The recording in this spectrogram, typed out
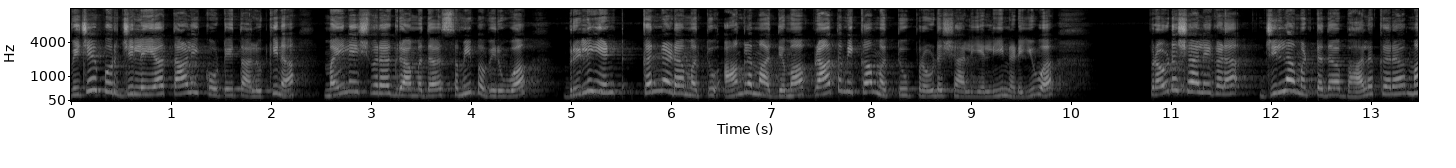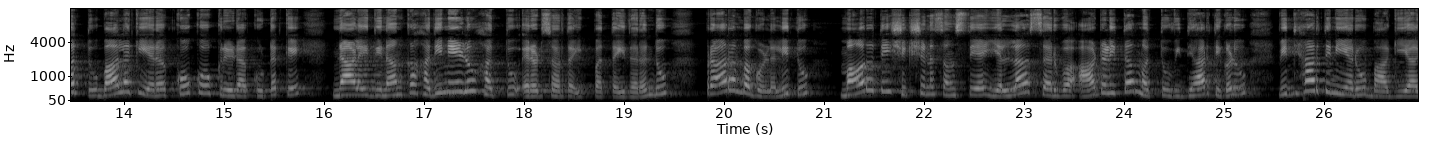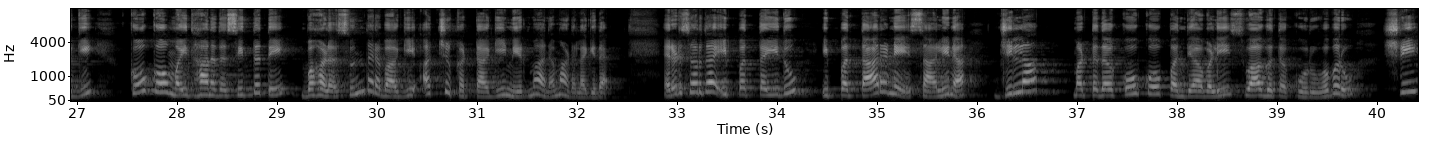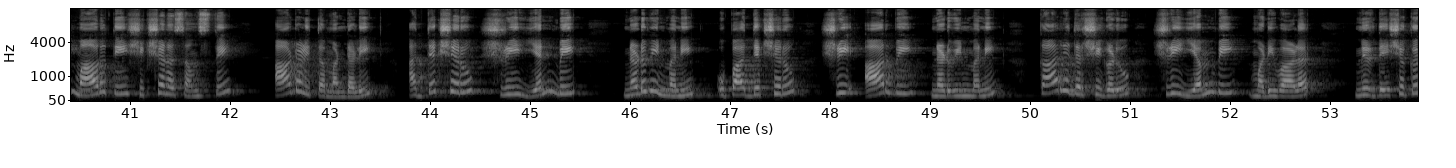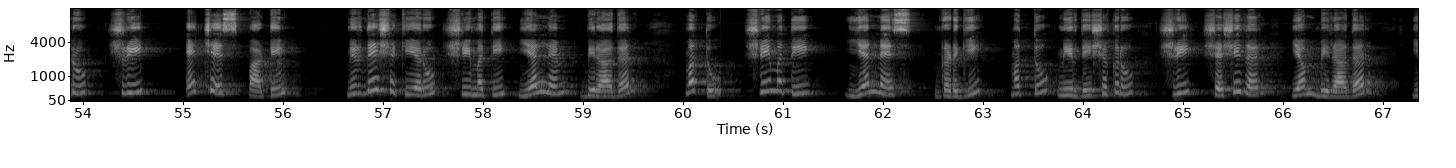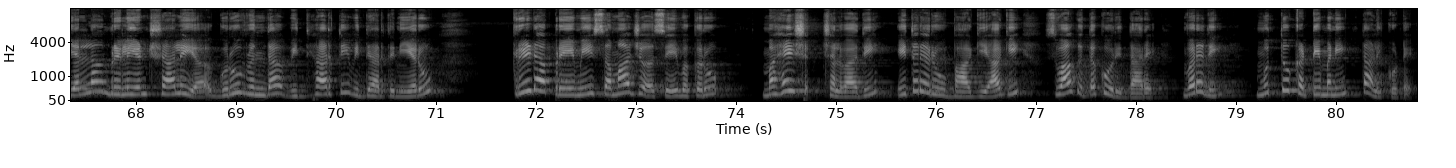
ವಿಜಯಪುರ ಜಿಲ್ಲೆಯ ತಾಳಿಕೋಟೆ ತಾಲೂಕಿನ ಮೈಲೇಶ್ವರ ಗ್ರಾಮದ ಸಮೀಪವಿರುವ ಬ್ರಿಲಿಯಂಟ್ ಕನ್ನಡ ಮತ್ತು ಆಂಗ್ಲ ಮಾಧ್ಯಮ, ಪ್ರಾಥಮಿಕ ಮತ್ತು ಪ್ರೌಢಶಾಲೆಯಲ್ಲಿ ನಡೆಯುವ ಪ್ರೌಢಶಾಲೆಗಳ ಜಿಲ್ಲಾ ಮಟ್ಟದ ಬಾಲಕರ ಮತ್ತು ಬಾಲಕಿಯರ ಖೋ ಖೋ ಕ್ರೀಡಾಕೂಟಕ್ಕೆ ನಾಳೆ ದಿನಾಂಕ ಹದಿನೇಳು ಹತ್ತು ಎರಡು ಸಾವಿರದ ಇಪ್ಪತ್ತೈದರಂದು ಪ್ರಾರಂಭಗೊಳ್ಳಲಿದ್ದು, ಮಾರುತಿ ಶಿಕ್ಷಣ ಸಂಸ್ಥೆಯ ಎಲ್ಲ ಸರ್ವ ಆಡಳಿತ ಮತ್ತು ವಿದ್ಯಾರ್ಥಿಗಳು ವಿದ್ಯಾರ್ಥಿನಿಯರು ಭಾಗಿಯಾಗಿ ಖೋ ಖೋ ಮೈದಾನದ ಸಿದ್ಧತೆ ಬಹಳ ಸುಂದರವಾಗಿ ಅಚ್ಚುಕಟ್ಟಾಗಿ ನಿರ್ಮಾಣ ಮಾಡಲಾಗಿದೆ. ಎರಡು ಸಾವಿರದ ಇಪ್ಪತ್ತೈದು ಇಪ್ಪತ್ತಾರನೇ ಸಾಲಿನ ಜಿಲ್ಲಾ ಮಟ್ಟದ ಖೋಖೋ ಪಂದ್ಯಾವಳಿ ಸ್ವಾಗತ ಕೋರುವವರು ಶ್ರೀ ಮಾರುತಿ ಶಿಕ್ಷಣ ಸಂಸ್ಥೆ ಆಡಳಿತ ಮಂಡಳಿ ಅಧ್ಯಕ್ಷರು ಶ್ರೀ ಎನ್ ಬಿ ನಡುವಿನ್ಮನಿ, ಉಪಾಧ್ಯಕ್ಷರು ಶ್ರೀ ಆರ್ ಬಿ ನಡುವಿನ್ಮನಿ, ಕಾರ್ಯದರ್ಶಿಗಳು ಶ್ರೀ ಎಂ ಬಿ ಮಡಿವಾಳರ್, ನಿರ್ದೇಶಕರು ಶ್ರೀ ಎಚ್ ಎಸ್ ಪಾಟೀಲ್ ನಿರ್ದೇಶಕಿಯರು ಶ್ರೀಮತಿ ಎಲ್ ಎಂ ಬಿರಾದರ್ ಮತ್ತು ಶ್ರೀಮತಿ ಎನ್ ಎಸ್ ಗಡಗಿ ಮತ್ತು ನಿರ್ದೇಶಕರು ಶ್ರೀ ಶಶಿಧರ್ ಎಂ ಬಿರಾದರ್, ಎಲ್ಲ ಬ್ರಿಲಿಯಂಟ್ ಶಾಲೆಯ ಗುರುವೃಂದ ವಿದ್ಯಾರ್ಥಿ ವಿದ್ಯಾರ್ಥಿನಿಯರು, ಕ್ರೀಡಾ ಪ್ರೇಮಿ ಸಮಾಜ ಸೇವಕರು ಮಹೇಶ್ ಚಲವಾದಿ ಇತರರು ಭಾಗಿಯಾಗಿ ಸ್ವಾಗತ ಕೋರಿದ್ದಾರೆ. ವರದಿ ಮುತ್ತು ಕಟ್ಟಿಮನಿ ತಾಳಿಕೋಟೆ.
